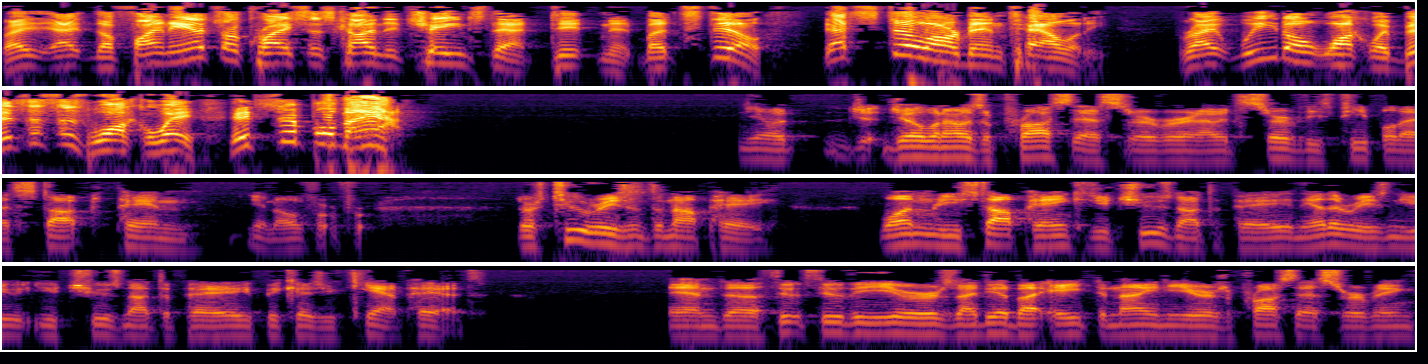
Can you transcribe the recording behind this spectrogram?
Right? Uh, the financial crisis kind of changed that, didn't it? But still, that's still our mentality, right? We don't walk away. Businesses walk away. It's simple math you know, J- Joe, when I was a process server and I would serve these people that stopped paying, you know, for, for there's two reasons to not pay. One, you stop paying because you choose not to pay, and the other reason you, you choose not to pay because you can't pay it. And uh, through through the years, I did about eight to nine years of process serving.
